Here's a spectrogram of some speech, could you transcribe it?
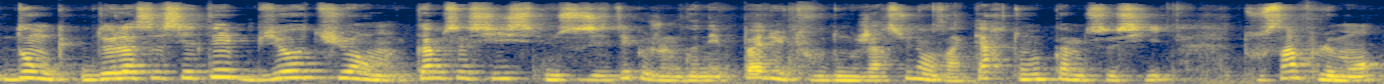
donc, de la société Bioturm, comme ceci, c'est une société que je ne connais pas du tout. Donc, j'ai reçu dans un carton comme ceci, tout simplement.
